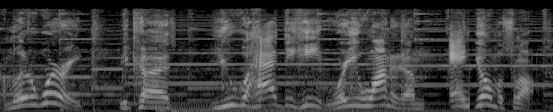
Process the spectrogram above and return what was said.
I'm a little worried because you had the Heat where you wanted them, and you almost lost.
